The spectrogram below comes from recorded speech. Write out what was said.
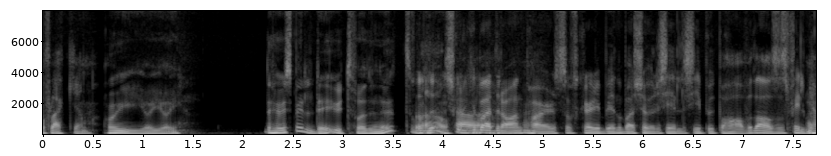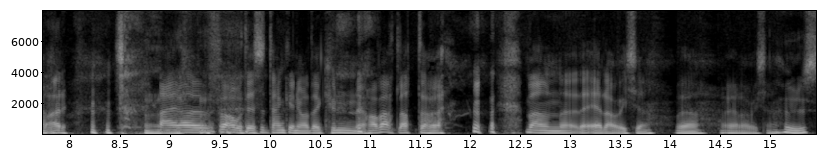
på flekken. Oi, oi, oi. Det høres veldig utfordrende ut. Wow. du skulle ikke bare dra en Pirates of Caribbean og bare kjøre skip ut på havet, da, og så filme Ja. der? Nei, for av og til så tenker en jo at det kunne ha vært lettere, men det er det jo ikke. Det er det jo ikke. Det høres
